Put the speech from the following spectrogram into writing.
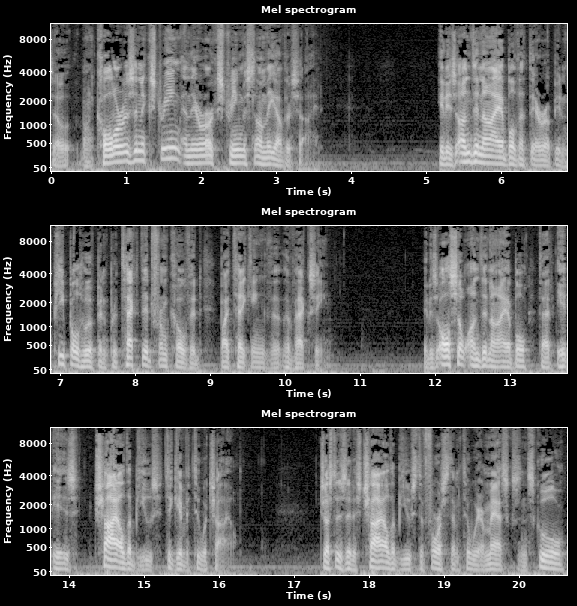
So, bipolar is an extreme, and there are extremists on the other side. It is undeniable that there have been people who have been protected from COVID by taking the, the vaccine. It is also undeniable that it is child abuse to give it to a child, just as it is child abuse to force them to wear masks in school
